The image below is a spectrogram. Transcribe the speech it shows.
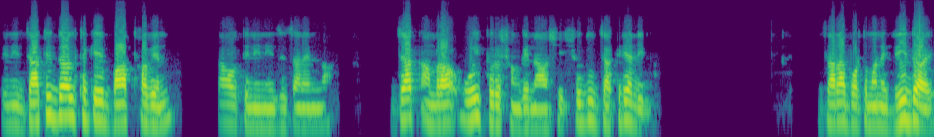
তিনি জাতীয় দল থেকে বাদ হবেন, তাও তিনি নিজে জানেন না। যাক, আমরা ওই প্রসঙ্গে না আসি, শুধু জাকির আলী না। যারা বর্তমানে হৃদয়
